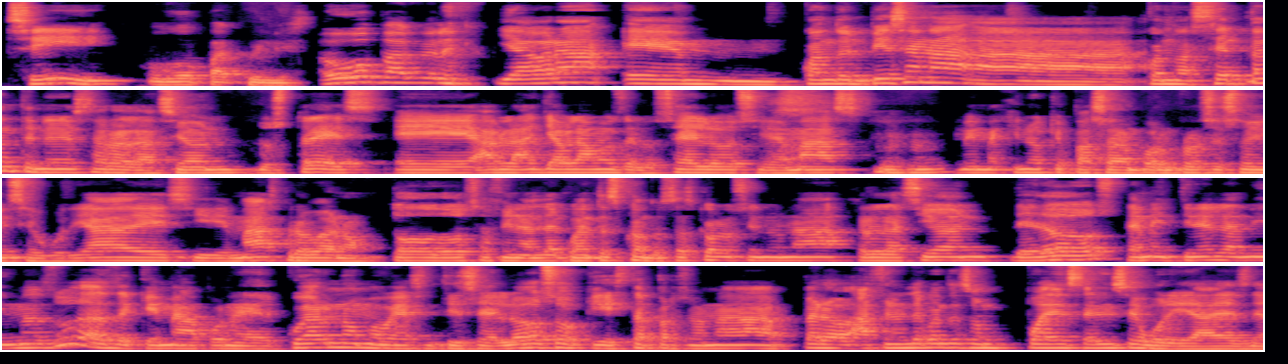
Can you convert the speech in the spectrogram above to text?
Sí, Hugo, Paco y Luis. Hugo Paco. Y ahora, em, cuando empiezan a, a- Cuando aceptan tener esta relación, los tres, eh, habla, ya hablamos de los celos y demás. Me imagino que pasaron por un proceso de inseguridades y demás, pero bueno, todos a final de cuentas, cuando estás conociendo una relación de dos, también tienes las mismas dudas de que me va a poner el cuerno, me voy a sentir celoso, que esta persona, pero a final de cuentas son, pueden ser inseguridades de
